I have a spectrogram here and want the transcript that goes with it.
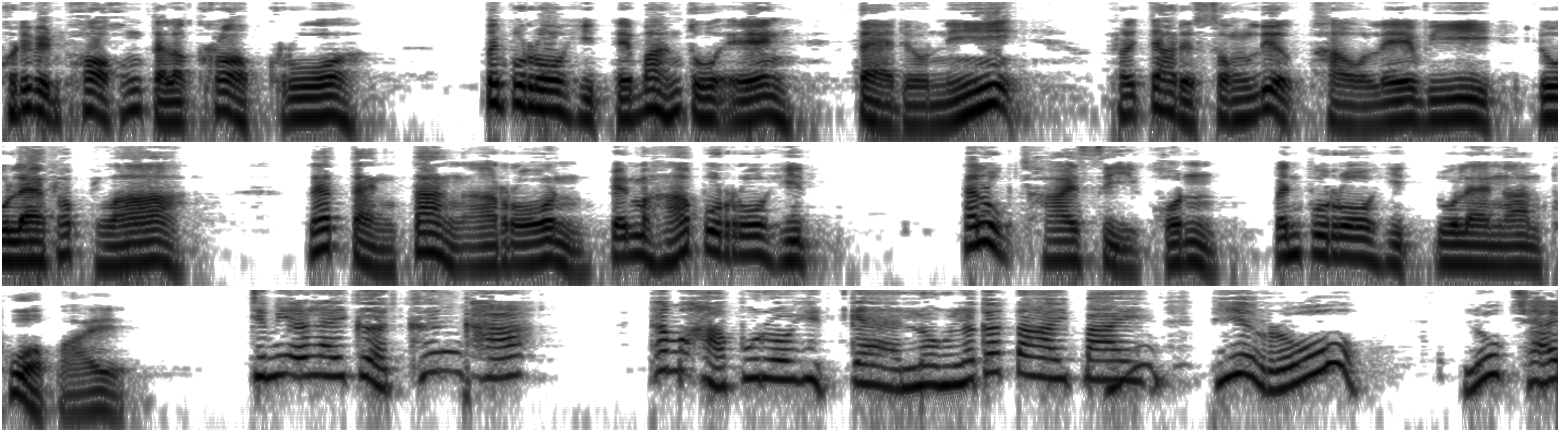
คนที่เป็นพ่อของแต่ละครอบครัว เป็นปุโรหิตในบ้านของตัวเอง แต่เดี๋ยวนี้ พระเจ้าได้ทรงเลือกเผ่าเลวี ดูแลพระพลา และแต่งตั้งอาโรนเป็นมหาปุโรหิต และลูกชายสี่คนเป็นปุโรหิตดูแลงานทั่วไป จะมีอะไรเกิดขึ้นคะ ถ้ามหาปุโรหิตแก่ลงแล้วก็ตายไป พี่รู้ ลูกชาย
